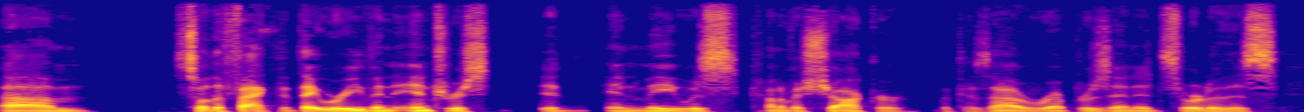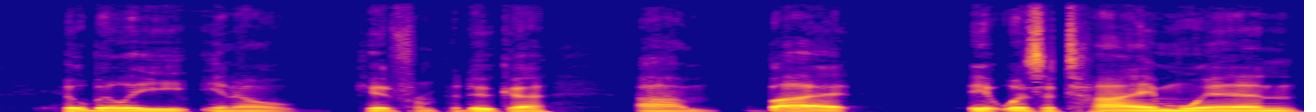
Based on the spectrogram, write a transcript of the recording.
Um, so the fact that they were even interested in me was kind of a shocker because I represented sort of this hillbilly, you know, kid from Paducah. Um, but it was a time when,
